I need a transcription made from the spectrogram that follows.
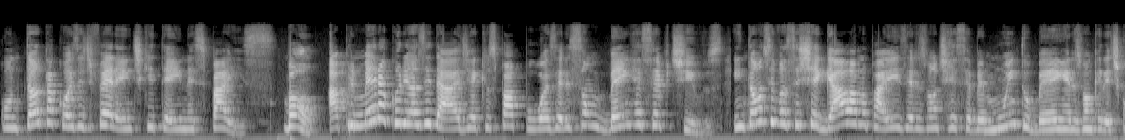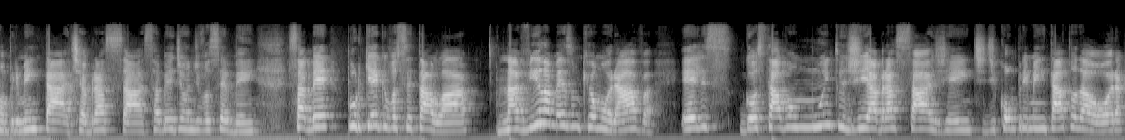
com tanta coisa diferente que tem nesse país. Bom, a primeira curiosidade é que os papuas, eles são bem receptivos. Então, se você chegar lá no país, eles vão te receber muito bem, eles vão querer te cumprimentar, te abraçar, saber de onde você vem, saber por que, que você tá lá. Na vila mesmo que eu morava, eles gostavam muito de abraçar a gente, de cumprimentar toda hora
